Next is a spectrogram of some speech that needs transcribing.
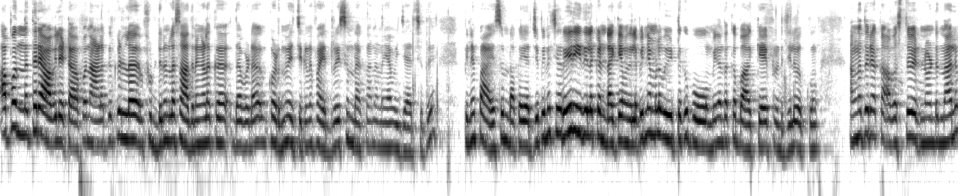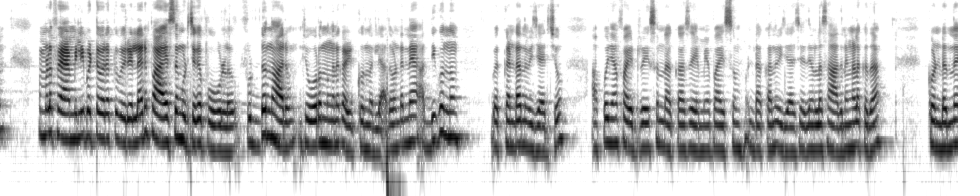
അപ്പോൾ ഇന്നത്തെ രാവിലെ കേട്ടോ അപ്പോൾ നാളേക്കൊക്കെയുള്ള ഫുഡിനുള്ള സാധനങ്ങളൊക്കെ ഇതവിടെ കൊടുന്ന് വെച്ചിരിക്കണ. ഫ്രൈഡ് റൈസ് ഉണ്ടാക്കാമെന്നാണ് ഞാൻ വിചാരിച്ചത്. പിന്നെ പായസം ഉണ്ടാക്കാൻ വിചാരിച്ചു. പിന്നെ ചെറിയ രീതിയിലൊക്കെ ഉണ്ടാക്കിയാൽ മതിയല്ലോ. പിന്നെ നമ്മൾ വീട്ടിലേക്ക് പോകും പിന്നെ അതൊക്കെ ബാക്കിയായി ഫ്രിഡ്ജിൽ വെക്കും. അങ്ങനത്തെ ഒരു അവസ്ഥ വരുന്നതുകൊണ്ട് എന്നാലും നമ്മളെ ഫാമിലി പെട്ടവരൊക്കെ വരും. എല്ലാവരും പായസം കുടിച്ചൊക്കെ പോവുള്ളൂ. ഫുഡൊന്നും ആരും ചോറൊന്നും ഇങ്ങനെ കഴിക്കൊന്നുമില്ല അതുകൊണ്ട് തന്നെ അധികമൊന്നും വെക്കണ്ടെന്ന് വിചാരിച്ചു. അപ്പോൾ ഞാൻ ഫ്രൈഡ് റൈസ് ഉണ്ടാക്കുക സേമിയ പായസം ഉണ്ടാക്കാമെന്ന് വിചാരിച്ചു. അതിനുള്ള സാധനങ്ങളൊക്കെ ഇതാ കൊണ്ടുവന്ന്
